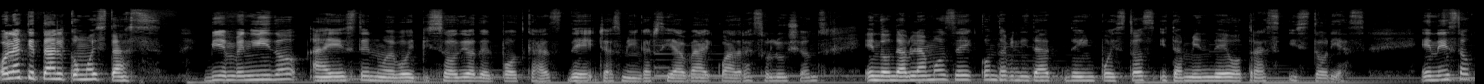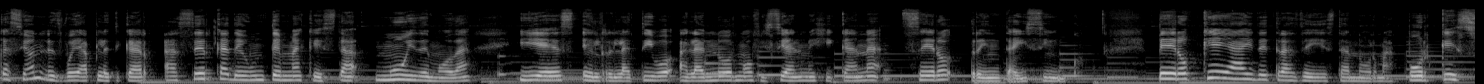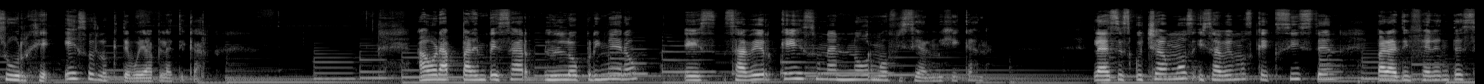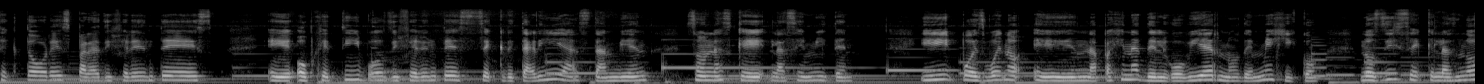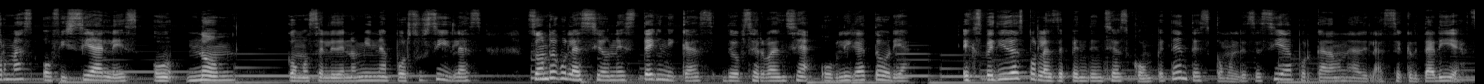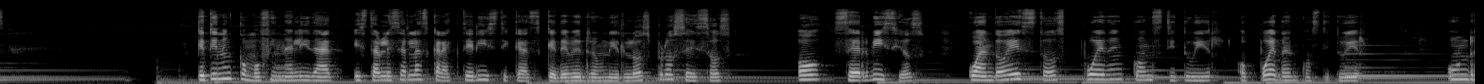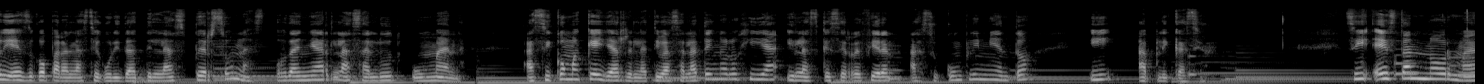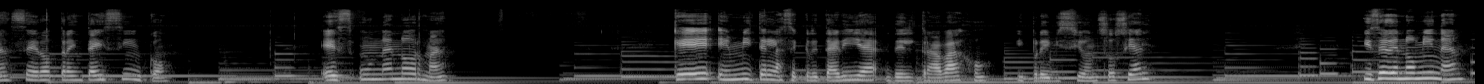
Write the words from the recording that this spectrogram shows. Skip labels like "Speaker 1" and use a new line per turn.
Hola, ¿qué tal? ¿Cómo estás? Bienvenido a este nuevo episodio del podcast de Jasmine García by Cuadra Solutions, en donde hablamos de contabilidad de impuestos y también de otras historias. En esta ocasión les voy a platicar acerca de un tema que está muy de moda y es el relativo a la norma oficial mexicana 035. Pero, ¿qué hay detrás de esta norma? ¿Por qué surge? Eso es lo que te voy a platicar. Ahora, para empezar, lo primero es saber qué es una norma oficial mexicana. Las escuchamos y sabemos que existen para diferentes sectores, para diferentes eh, objetivos, diferentes secretarías también son las que las emiten y pues bueno, en la página del gobierno de México nos dice que las normas oficiales o NOM, como se le denomina por sus siglas, son regulaciones técnicas de observancia obligatoria expedidas por las dependencias competentes, como les decía, por cada una de las secretarías, que tienen como finalidad establecer las características que deben reunir los procesos o servicios cuando estos pueden constituir o puedan constituir un riesgo para la seguridad de las personas o dañar la salud humana, así como aquellas relativas a la tecnología y las que se refieran a su cumplimiento y aplicación. Sí, esta norma 035 es una norma que emite la Secretaría del Trabajo y Previsión Social. Y se denomina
